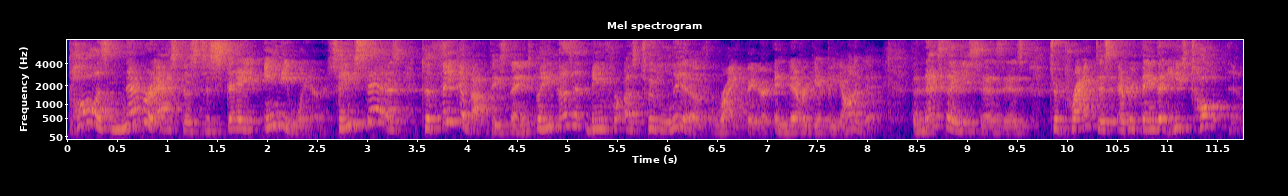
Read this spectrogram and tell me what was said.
Paul has never asked us to stay anywhere. So he says to think about these things, but he doesn't mean for us to live right there and never get beyond it. The next thing he says is to practice everything that he's taught them.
